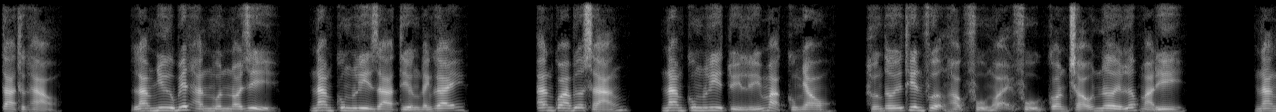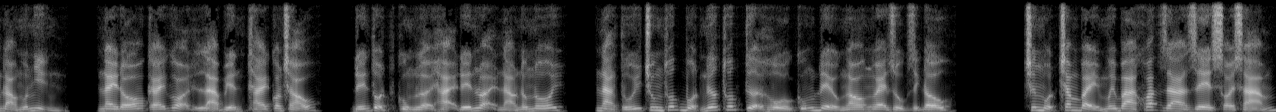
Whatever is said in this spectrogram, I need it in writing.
ta thực hảo. Làm như biết hắn muốn nói gì, Nam cung ly ra tiếng đánh gãy. Ăn qua bữa sáng, Nam cung ly tùy lý mạc cùng nhau, hướng tới thiên phượng học phủ ngoại phủ con cháu nơi lớp mà đi. Nàng đào muốn nhìn, này đó cái gọi là biến thái con cháu, đến tột cùng lợi hại đến loại nào nông nỗi, nàng túi trung thuốc bột nước thuốc tựa hồ cũng đều ngao ngoe dục dịch đâu. chương 173 khoác ra dê soi sám.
